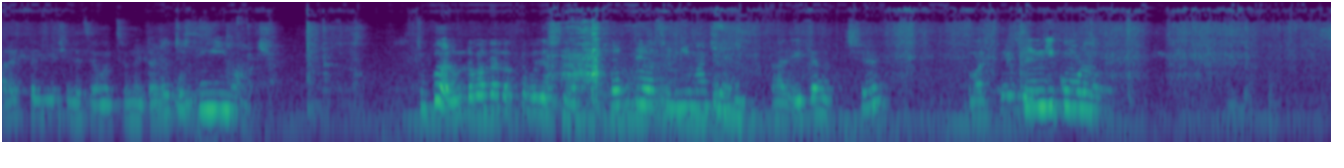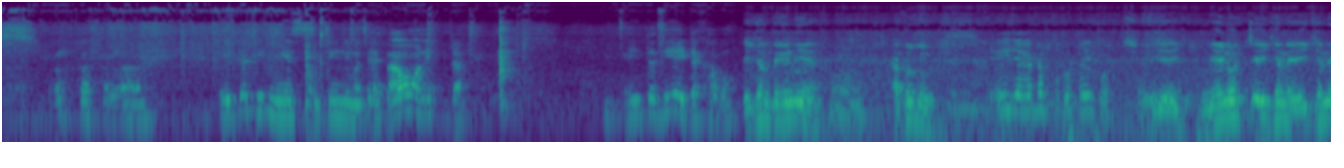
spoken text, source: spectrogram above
আরেকটা জিনিস এনেছে আমার জন্য এটা হচ্ছে শিঙি মাছ। চুপ কর উল্টো পাল্টা লোককে বুঝাস না। সত্যি শিঙি মাছ আর এটা হচ্ছে আমার ফেভারিট শিঙ্গি কুমড়ো। এইটা ঠিক নিয়ে এসছে চিংড়ি মাছ। তাও অনেকটা। এইটা দিয়ে এটা খাব। এইখান থেকে নিয়ে? হুম। এত দূর? এই জায়গাটা পুরোটাই করছে। এই যে মেন হচ্ছে এইখানে এইখানে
